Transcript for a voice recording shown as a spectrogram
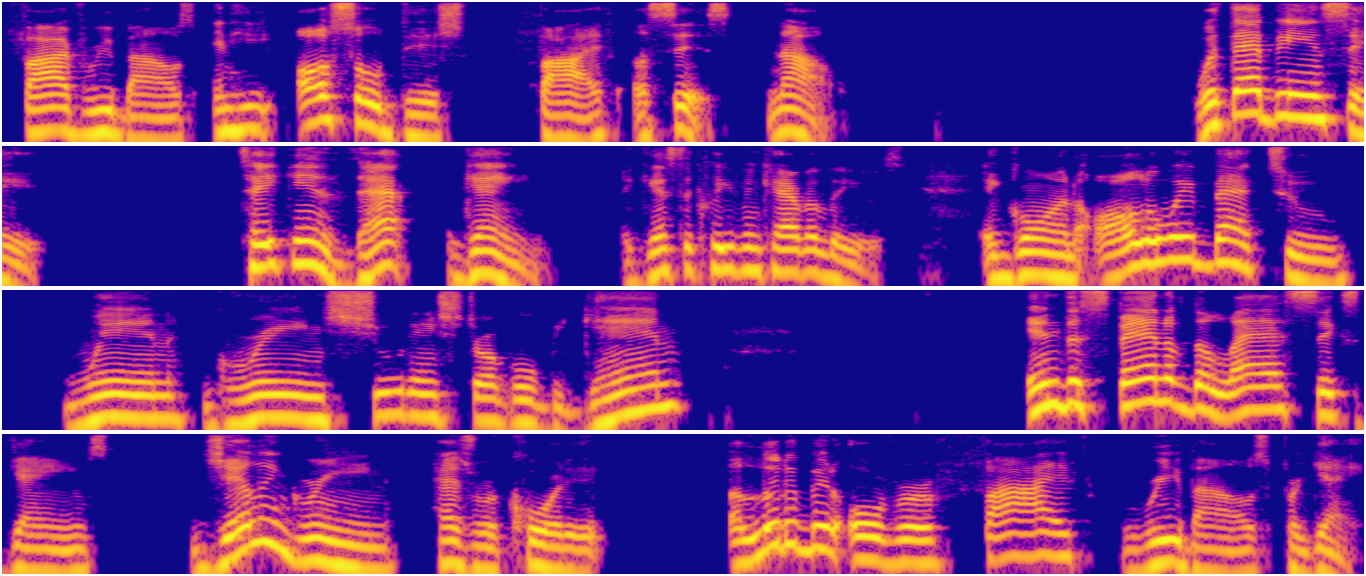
five rebounds, and he also dished five assists. Now, with that being said, taking that game against the Cleveland Cavaliers and going all the way back to when Green's shooting struggle began, in the span of the last six games, Jalen Green has recorded a little bit over five rebounds per game.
